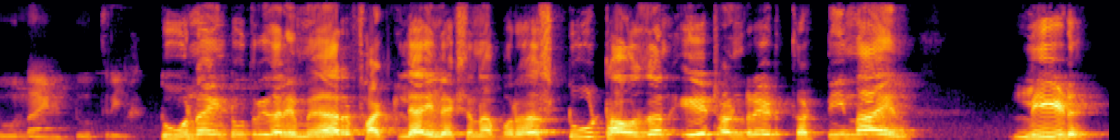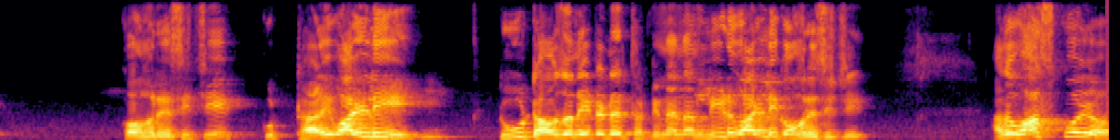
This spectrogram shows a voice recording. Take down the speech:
Two nine two three two nine two three जाली म्हळ्यार फाटल्या इलेक्शना परस two thousand eight hundred thirty nine lead काँग्रेसीची कुठ्ठाळी वाडली two thousand eight hundred thirty नायनान लीड वाडली काँग्रेसीची. आतां वास्को यो.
